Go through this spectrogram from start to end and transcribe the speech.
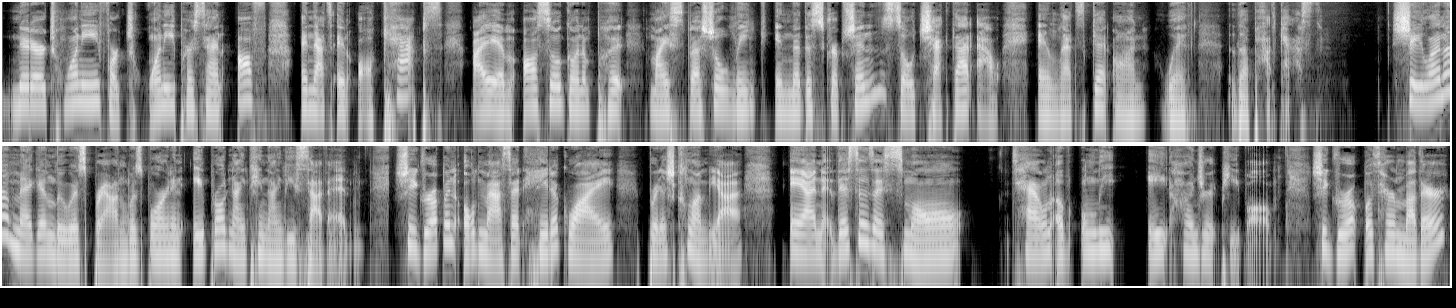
KNITTER20 for 20% off. And that's in all caps. I am also going to put my special link in the description. So check that out and let's get on with the podcast. Shaylanna Megan Lewis Brown was born in April 1997. She grew up in Old Masset, Haida Gwaii, British Columbia, and this is a small town of only 800 people. She grew up with her mother,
